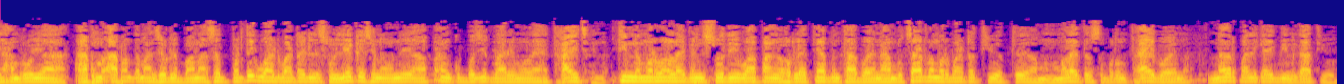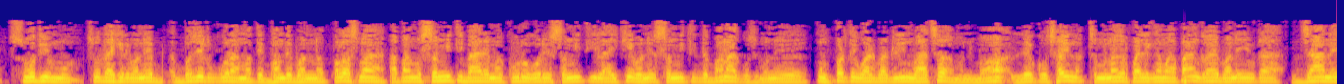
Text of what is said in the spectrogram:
हाम्रो यहाँ आफ्नो आफन्त मान्छेहरूले बनाएको छ। प्रत्येक वार्डबाट अहिलेसम्म लिएकै छैन भने अपाङको बजेट बारे मलाई थाहै छैन। तीन नम्बरवालाई पनि सोध्यो अपाङहरूलाई त्यहाँ पनि थाहा भएन। हाम्रो चार नम्बरबाट थियो मलाई त सर्वप्रथम थाहै भएन। नगरपालिका एक दिन गएको थियो। सोध्यो म। सोद्धाखेरि भने बजेटको कुरा मात्रै भन्दै भन्न। प्लसमा अपाङको समिति बारेमा कुरो गर्यो। समितिलाई के भने समिति त बनाएको छु भने प्रत्येक वार्डबाट लिनु भएको छ भने म लिएको छैन। नगरपालिकामा पा गयो भने एउटा जाने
